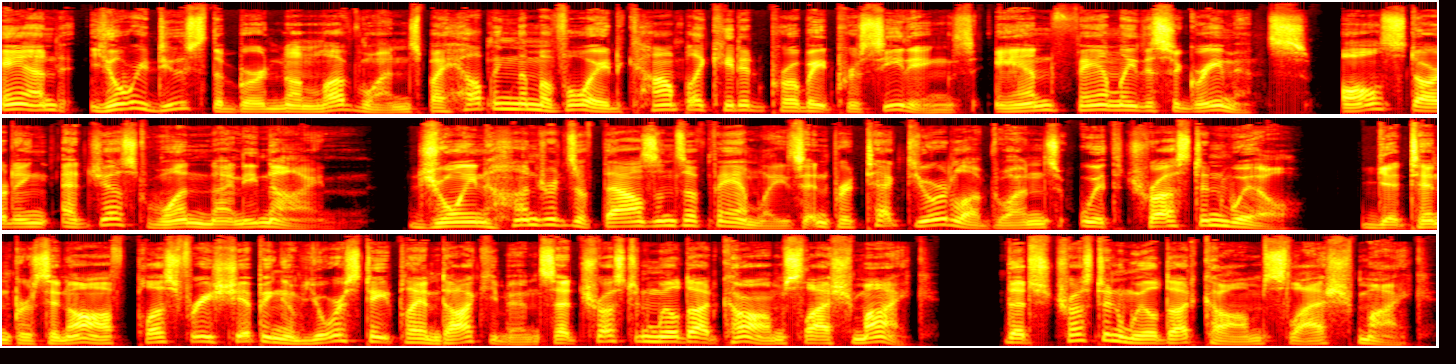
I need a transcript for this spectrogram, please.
And you'll reduce the burden on loved ones by helping them avoid complicated probate proceedings and family disagreements, all starting at just 199. Join hundreds of thousands of families and protect your loved ones with Trust and Will. Get 10% off plus free shipping of your estate plan documents at trustandwill.com slash Mike. That's trustandwill.com slash Mike.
